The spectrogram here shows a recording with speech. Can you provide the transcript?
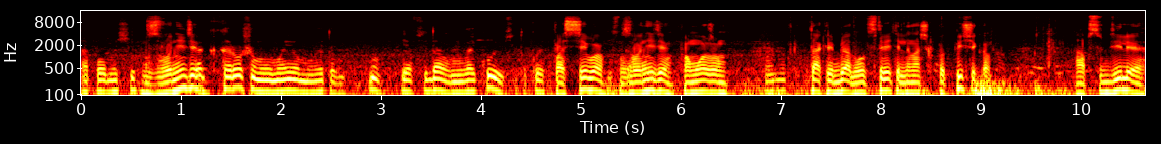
о помощи. Звоните. Как к хорошему моему этому. Ну, я всегда вам лайкую и все такое. Спасибо. Звоните, поможем. Так, ребят, вот встретили наших подписчиков, обсудили,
